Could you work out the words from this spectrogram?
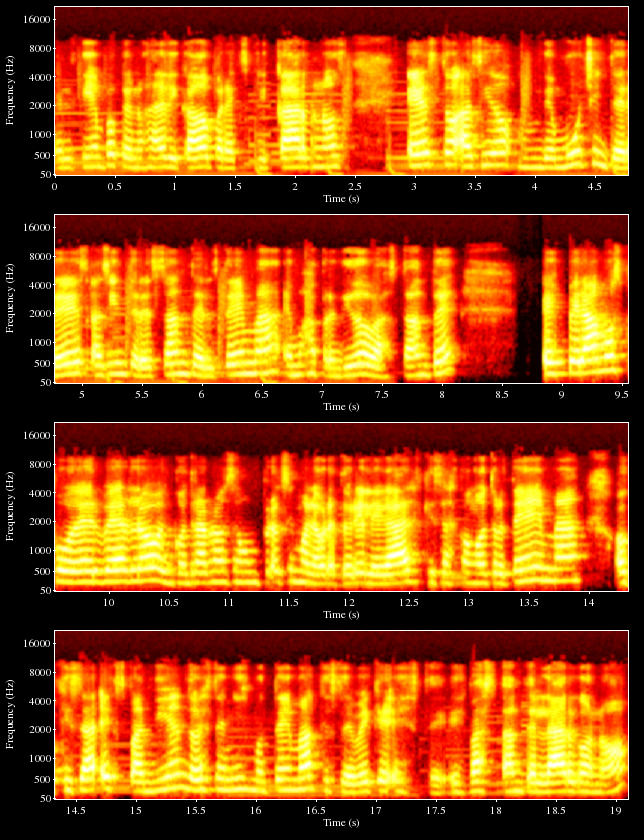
el tiempo que nos ha dedicado para explicarnos. Esto ha sido de mucho interés, ha sido interesante el tema, hemos aprendido bastante. Esperamos poder verlo, encontrarnos en un próximo laboratorio legal, quizás con otro tema, o quizás expandiendo este mismo tema que se ve que este es bastante largo, ¿no?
